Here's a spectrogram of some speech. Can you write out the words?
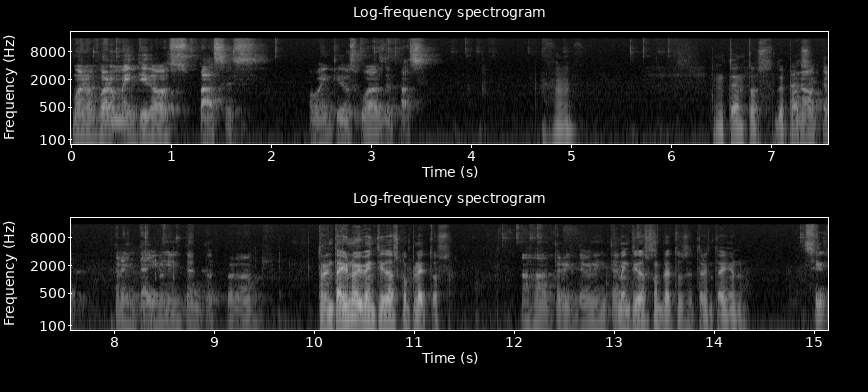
Bueno, fueron 22 pases o 22 jugadas de pase. Intentos de pase. No, 31 intentos, perdón. 31 y 22 completos. Ajá, 31 intentos. 22 completos de 31. Sí,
